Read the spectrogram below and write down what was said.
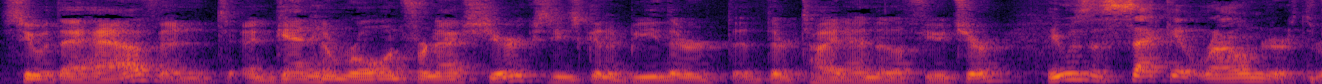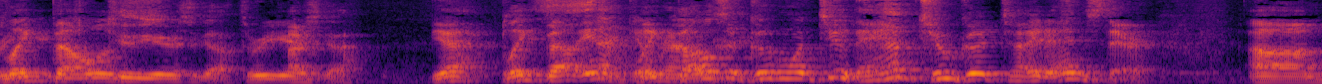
see what they have and and get him rolling for next year because he's going to be their their tight end of the future. He was a second rounder. Three, Blake Bell was- two years ago, three years ago. Yeah, Blake Bell. Yeah, Blake Bell's a good one too. They have two good tight ends there, um,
